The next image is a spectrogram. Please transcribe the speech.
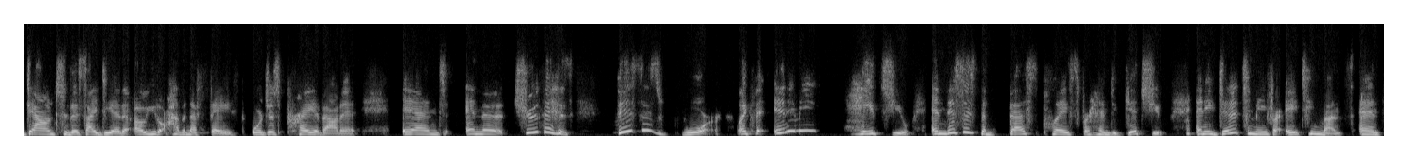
down to this idea that oh you don't have enough faith or just pray about it. And and the truth is this is war. Like the enemy hates you. And this is the best place for him to get you. And he did it to me for 18 months. And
